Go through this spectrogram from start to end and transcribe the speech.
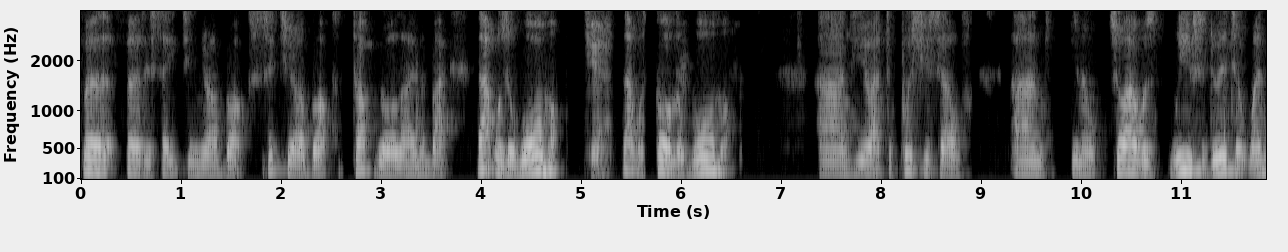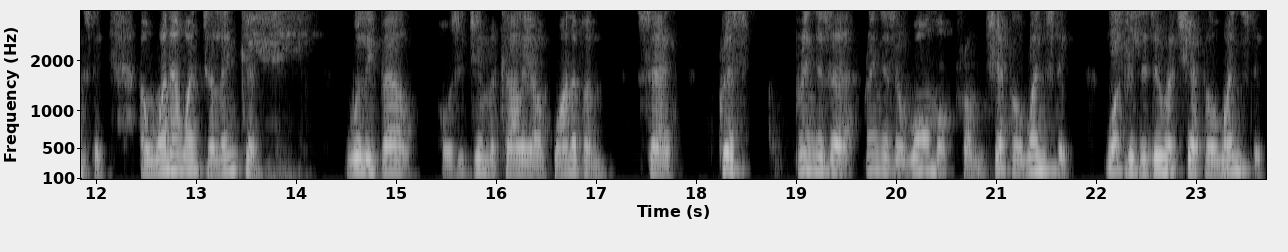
further, furthest 18 yard box, six yard box, top goal line and back. That was a warm up. Yeah. That was called a warm up. And you had to push yourself. And, you know, so I was, we used to do it at Wednesday. And when I went to Lincoln, Willie Bell, or was it Jim McCalliog, one of them said, Chris, bring us a bring us a warm up from Sheffield Wednesday. What did they do at Sheffield Wednesday?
